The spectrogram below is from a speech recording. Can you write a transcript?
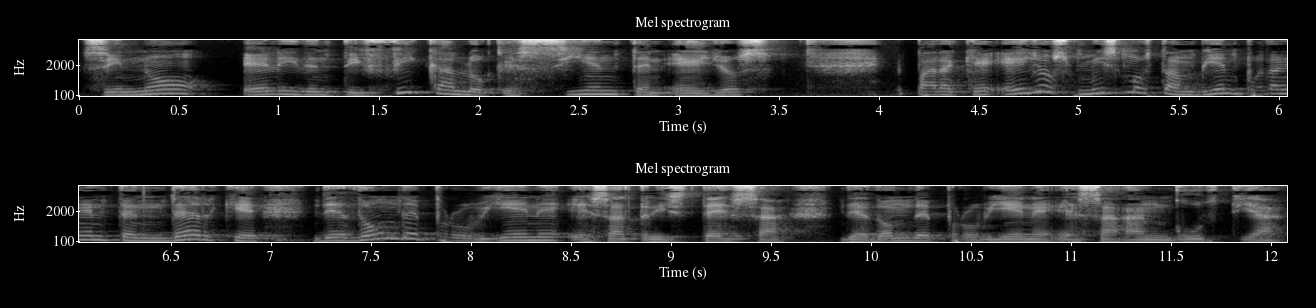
sino Él identifica lo que sienten ellos para que ellos mismos también puedan entender que de dónde proviene esa tristeza, de dónde proviene esa angustia,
